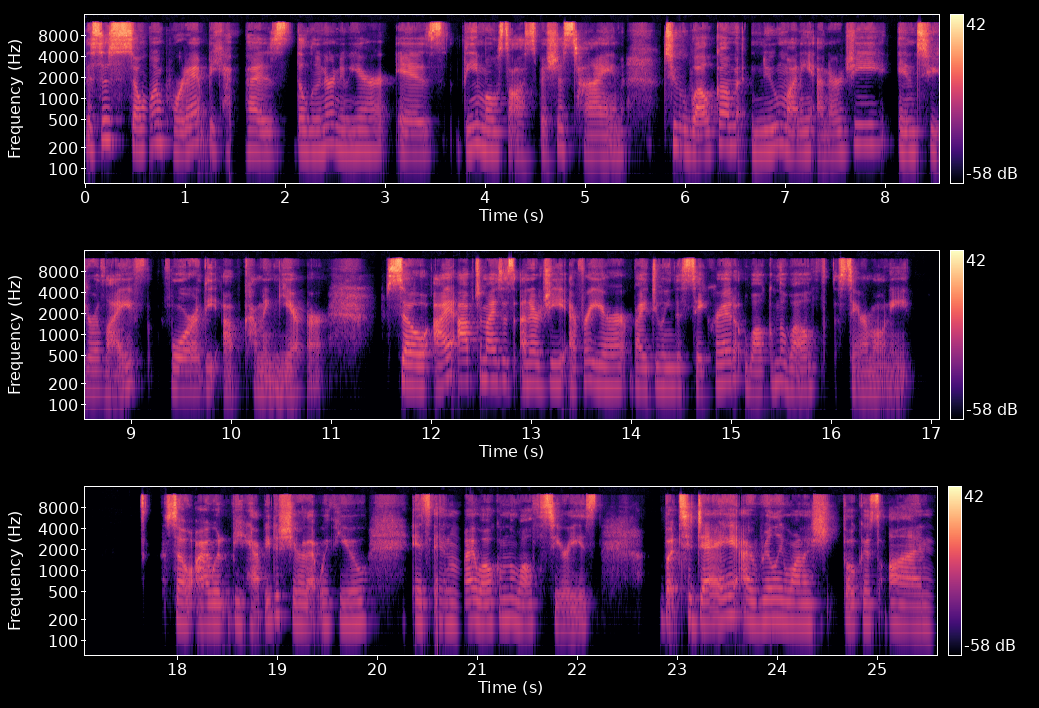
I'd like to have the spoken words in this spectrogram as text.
This is so important because the Lunar New Year is the most auspicious time to welcome new money energy into your life for the upcoming year. So I optimize this energy every year by doing the sacred Welcome the Wealth ceremony. So I would be happy to share that with you. It's in my Welcome the Wealth series. But today I really want to focus on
